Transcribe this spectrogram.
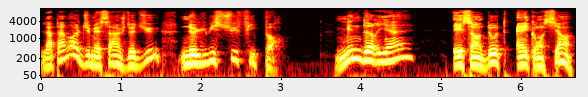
La parole du message de Dieu ne lui suffit pas. Mine de rien, et sans doute inconscient,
